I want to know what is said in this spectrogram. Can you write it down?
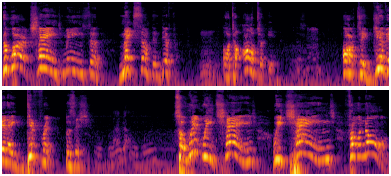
The word change means to make something different mm. or to alter it or to give it a different position. So when we change, we change from a norm.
